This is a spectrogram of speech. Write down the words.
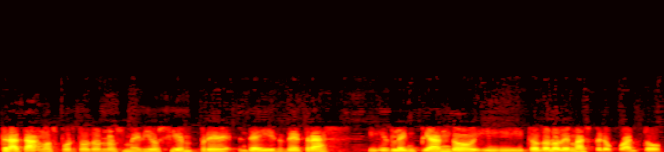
Tratamos por todos los medios siempre de ir detrás, ir limpiando y todo lo demás, pero cuanto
